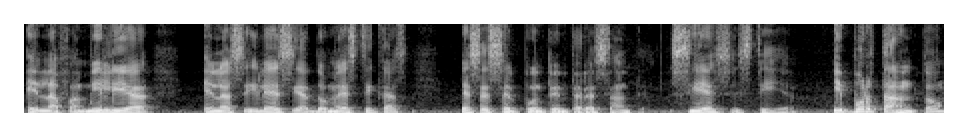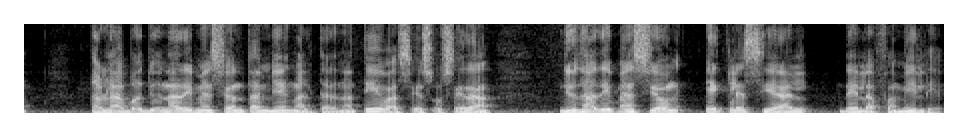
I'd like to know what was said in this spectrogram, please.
en la familia, en las iglesias domésticas, ese es el punto interesante. Sí existía. Y por tanto, hablamos de una dimensión también alternativa, si eso se da, de una dimensión eclesial de la familia.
